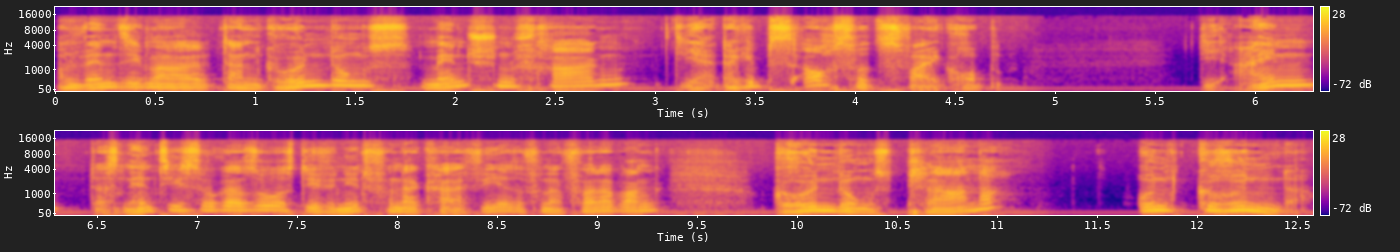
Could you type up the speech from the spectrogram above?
Und wenn Sie mal dann Gründungsmenschen fragen, die, da gibt es auch so zwei Gruppen. Die einen, das nennt sich sogar so, ist definiert von der KfW, also von der Förderbank, Gründungsplaner und Gründer.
